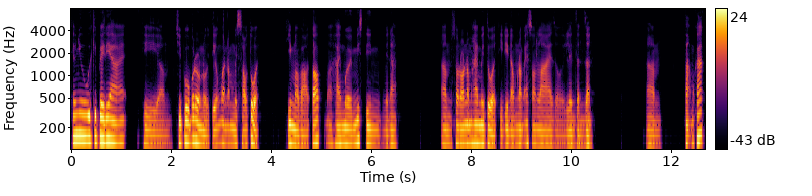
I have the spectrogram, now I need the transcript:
Theo như Wikipedia ấy, thì um, Chipu bắt đầu nổi tiếng vào năm 16 tuổi khi mà vào top ờ, 20 Miss Teen Việt Nam. Um, sau đó năm 20 tuổi thì đi đóng năm S Online rồi lên dần dần. Um, tạm gác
